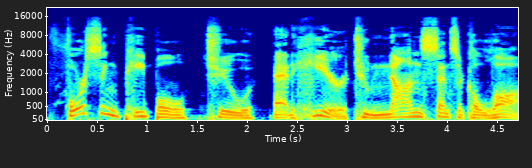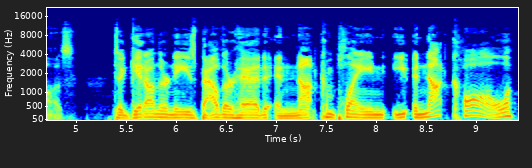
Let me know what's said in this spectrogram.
forcing people to adhere to nonsensical laws, to get on their knees, bow their head, and not complain, and not call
